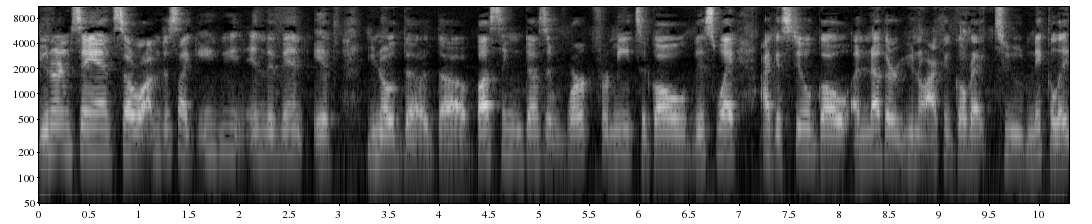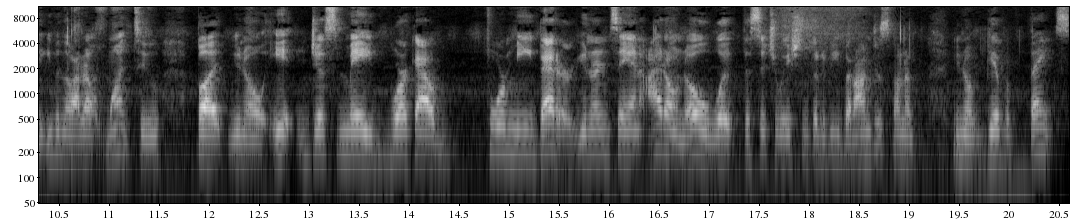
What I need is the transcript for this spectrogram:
You know what I'm saying? So I'm just like, even in the event if you know the the busing doesn't work for me to go this way, I could still go another. You know, I could go back to Nicollet, even though I don't want to. But you know, it just may work out for me better. You know what I'm saying? I don't know what the situation's going to be, but I'm just going to, you know, give thanks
